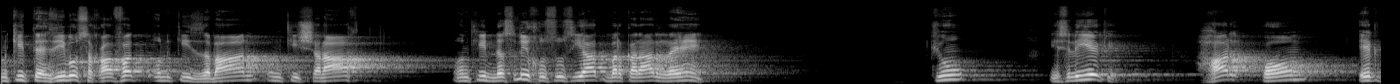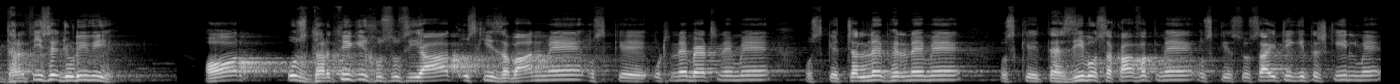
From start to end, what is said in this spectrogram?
ان کی تہذیب و ثقافت، ان کی زبان، ان کی شناخت ان کی نسلی خصوصیات برقرار رہیں۔ کیوں؟ اس لیے کہ ہر قوم ایک دھرتی سے جڑی ہوئی ہے اور اس دھرتی کی خصوصیات اس کی زبان میں، اس کے اٹھنے بیٹھنے میں، اس کے چلنے پھرنے میں، اس کے تہذیب و ثقافت میں، اس کی سوسائٹی کی تشکیل میں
